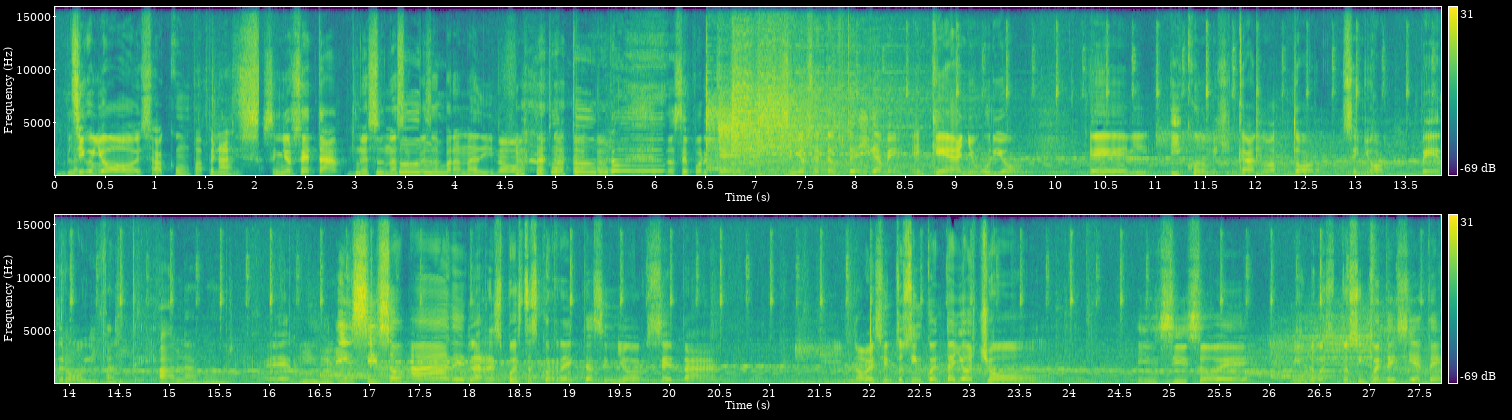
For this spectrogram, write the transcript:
Black Sigo Mount. yo, saco un papel. Ah. Señor Z. No es una sorpresa para nadie. No. no sé por qué. Señor Z, usted dígame, ¿en qué año murió el ícono mexicano actor, señor Pedro Infante? A la madre. Ver. Inciso A de las respuestas correctas, señor Z. 1958. Inciso B, 1957.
